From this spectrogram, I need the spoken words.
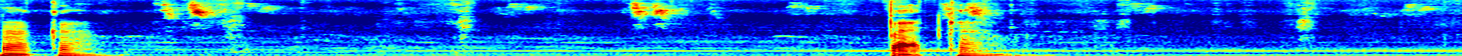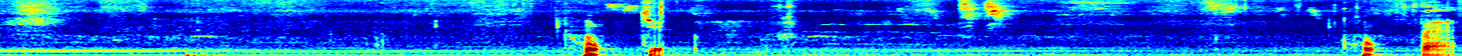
ห้าเก้าแปดเก้าหกเจ็ดหกแปด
